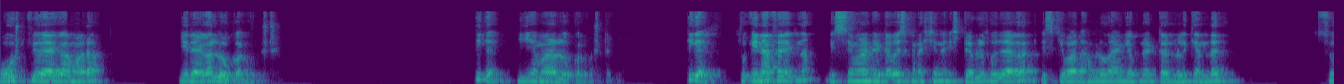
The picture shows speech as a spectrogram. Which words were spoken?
होस्ट जो रहेगा हमारा ये रहेगा लोकल होस्ट ठीक है? ये हमारा लोकल होस्ट है। ठीक है? तो इनफ है इतना। इससे हमारा डेटाबेस कनेक्शन स्टेब्लिश हो जाएगा। इसके बाद हम लोग आएँगे अपने टर्मिनल के अंदर। सो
